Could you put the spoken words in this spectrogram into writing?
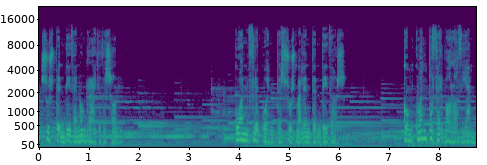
suspendida en un rayo de sol. Cuán frecuentes sus malentendidos. Con cuánto fervor odian.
